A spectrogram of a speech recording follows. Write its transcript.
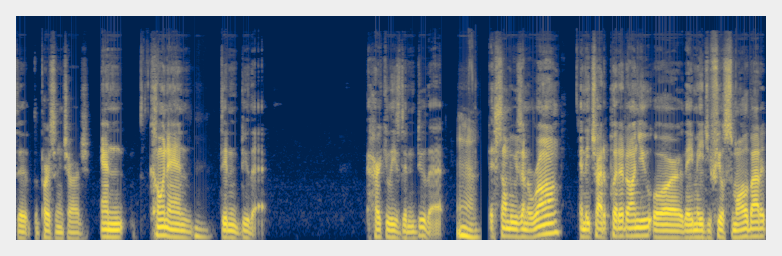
the, the person in charge. And Conan mm. didn't do that. Hercules didn't do that. Yeah. If somebody was in the wrong and they try to put it on you or they made you feel small about it,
